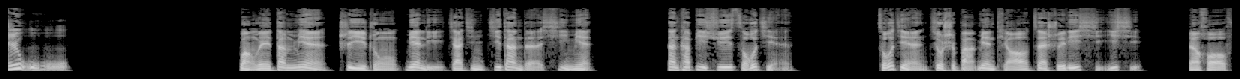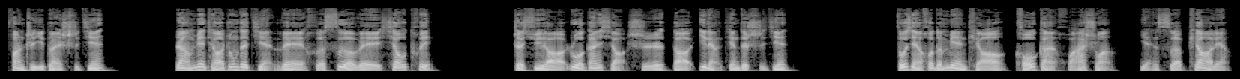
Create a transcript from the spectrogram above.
十五，广味蛋面是一种面里加进鸡蛋的细面，但它必须走碱。走碱就是把面条在水里洗一洗，然后放置一段时间，让面条中的碱味和涩味消退。这需要若干小时到一两天的时间。走碱后的面条口感滑爽，颜色漂亮。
